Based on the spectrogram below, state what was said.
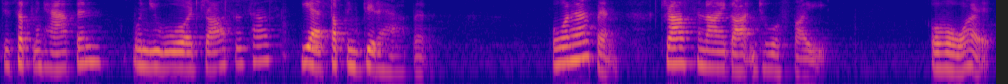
Did something happen when you were at Joss's house? Yeah, something did happen. Well, what happened? Joss and I got into a fight. Over what?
